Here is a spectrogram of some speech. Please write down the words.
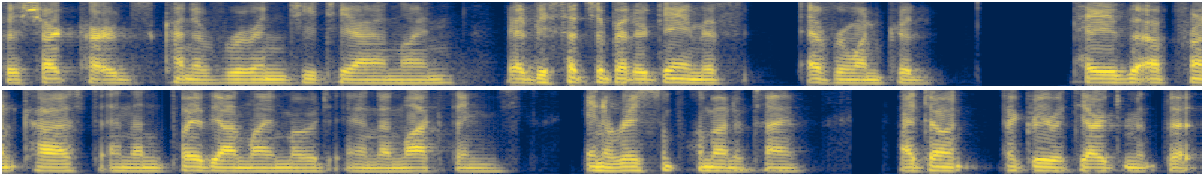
the shark cards kind of ruined GTA Online. It'd be such a better game if everyone could pay the upfront cost and then play the online mode and unlock things in a reasonable amount of time. I don't agree with the argument that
